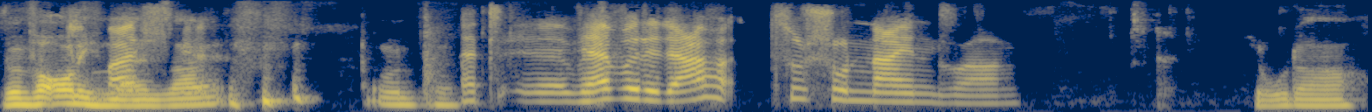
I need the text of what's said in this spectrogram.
würden wir auch Zum nicht Nein Beispiel. sagen. Und äh, das, äh, wer würde dazu schon Nein sagen? Yoda.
